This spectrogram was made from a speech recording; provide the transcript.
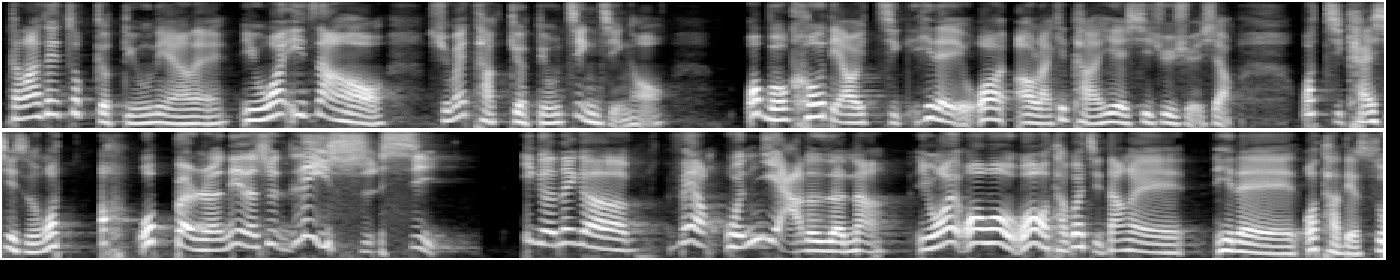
刚刚在做剧场尔咧，因为我以前哦想要读剧场进前哦，我无考掉一迄个，我后来去读迄个戏剧学校。我一开始的时阵，我哦，我本人念的是历史系，一个那个非常文雅的人呐、啊。因为我我我有读过几档诶，迄个我读历史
